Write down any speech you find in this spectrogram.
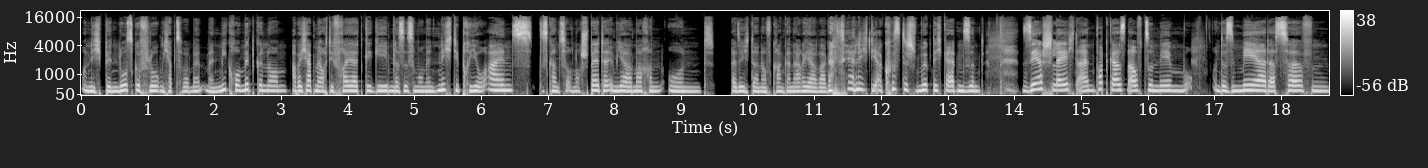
Und ich bin losgeflogen. Ich habe zwar mein Mikro mitgenommen, aber ich habe mir auch die Freiheit gegeben, das ist im Moment nicht die Prio 1. Das kannst du auch noch später im Jahr machen. Und als ich dann auf Gran Canaria war, ganz ehrlich, die akustischen Möglichkeiten sind sehr schlecht, einen Podcast aufzunehmen. Und das Meer, das Surfen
